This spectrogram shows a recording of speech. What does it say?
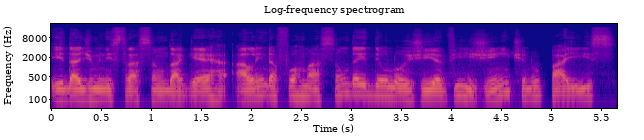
e da administração da guerra, além da formação da ideologia vigente no país,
